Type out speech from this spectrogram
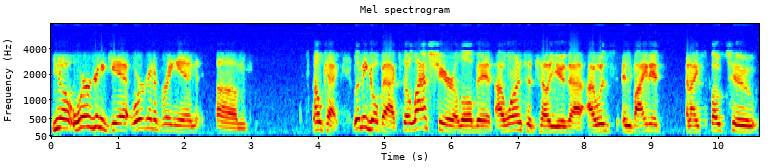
You know, we're going to get, we're going to bring in, um, okay, let me go back. So last year, a little bit, I wanted to tell you that I was invited and I spoke to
